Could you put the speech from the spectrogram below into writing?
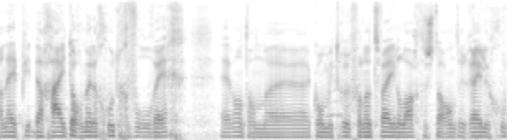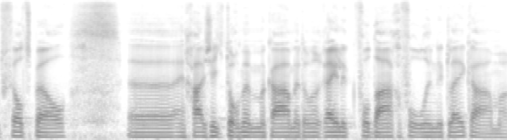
dan, heb je, dan ga je toch met een goed gevoel weg. Hè, want dan kom je terug van een 2-0 achterstand. Een redelijk goed veldspel. en ga, zit je toch met elkaar met een redelijk voldaan gevoel in de kleedkamer.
